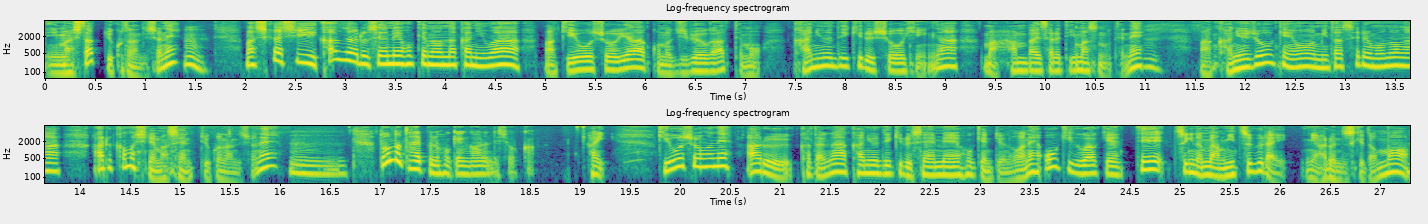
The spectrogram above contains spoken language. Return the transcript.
いましたっていうことなんですよね。うん、まあ、しかし、数ある生命保険の中には、まあ、既往症やこの持病があっても、加入できる商品が、まあ、販売されていますのでね、まあ、加入条件を満たせるものがあるかもしれませんということなんですよね。うん、どんなタイプの保険があるんでしょうか？はい。既往症がね、ある方が加入できる生命保険というのはね、大きく分けて、次のまあ3つぐらいにあるんですけども、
